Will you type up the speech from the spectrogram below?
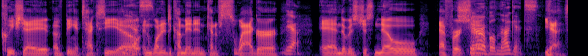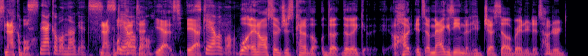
cliche of being a tech CEO Yes. and wanted to come in and kind of swagger. Yeah. And there was just no effort Shareable to nuggets. yeah, snackable. Snackable nuggets. Snackable Scalable. content. Yes. Yeah. Scalable. Well, and also just kind of the the, the like a it's a magazine that had just celebrated its 100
